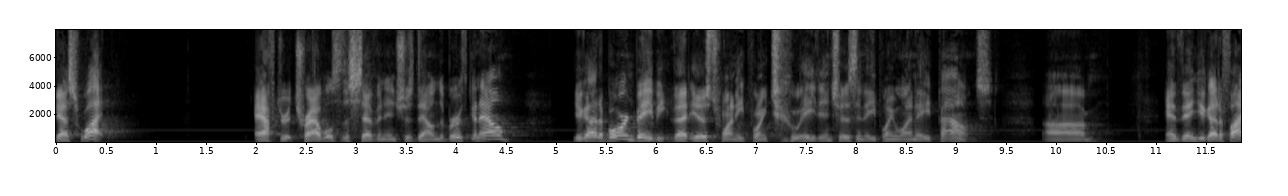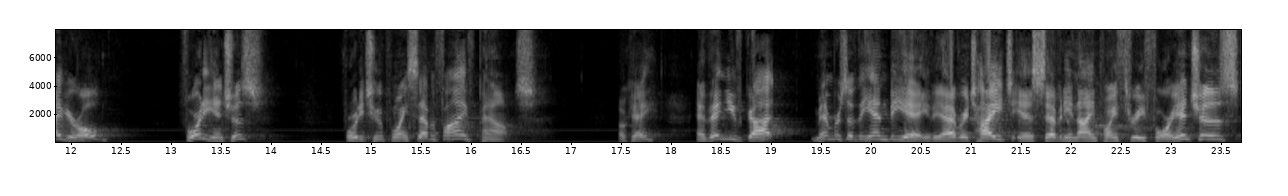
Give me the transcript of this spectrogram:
Guess what? After it travels the seven inches down the birth canal, you got a born baby that is 20.28 inches and 8.18 pounds. Um, and then you got a five year old, 40 inches, 42.75 pounds. Okay? And then you've got members of the NBA. The average height is 79.34 inches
